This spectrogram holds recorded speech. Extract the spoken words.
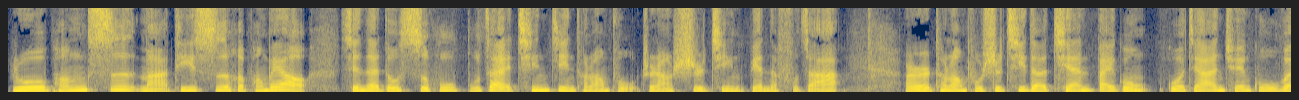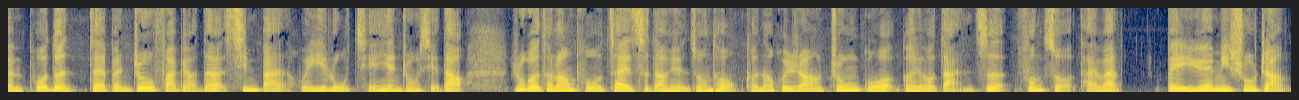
如彭斯、马提斯和蓬佩奥，现在都似乎不再亲近特朗普，这让事情变得复杂。而特朗普时期的前白宫。国家安全顾问波顿在本周发表的新版回忆录前言中写道：“如果特朗普再次当选总统，可能会让中国更有胆子封锁台湾。”北约秘书长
